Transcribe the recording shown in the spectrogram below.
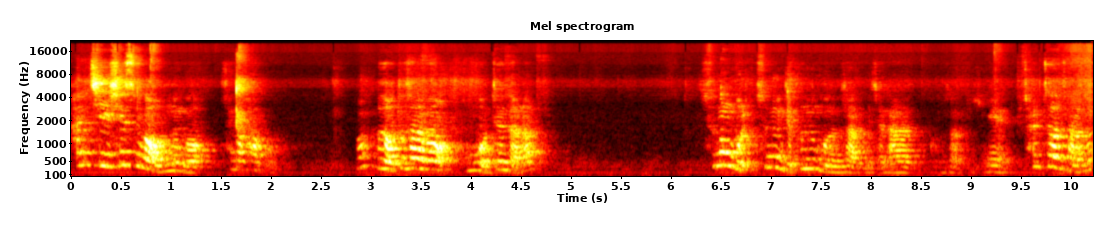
한치 실수가 없는 거 생각하고. 어? 그래서 어떤 사람은 공부 어떻게 하는지 알아? 수능 볼, 수능 이제 풀는 보는 사람 있잖아. 그런 사람 중에 철저한 사람은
